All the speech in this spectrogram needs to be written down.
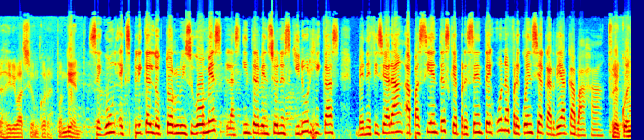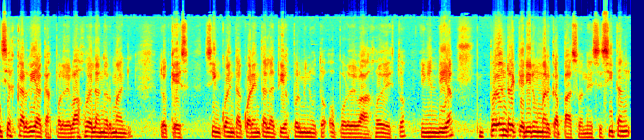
la derivación correspondiente. Según explica el doctor Luis Gómez, las intervenciones quirúrgicas beneficiarán a pacientes que presenten una frecuencia cardíaca baja. Frecuencias cardíacas por debajo de la normal, lo que es 50, 40 latidos por minuto o por debajo de esto en el día, pueden requerir un marcapaso, necesitan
